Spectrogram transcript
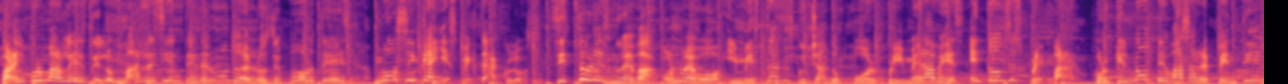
Para informarles de lo más reciente del mundo de los deportes, música y espectáculos. Si tú eres nueva o nuevo y me estás escuchando por primera vez, entonces prepárate, porque no te vas a arrepentir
